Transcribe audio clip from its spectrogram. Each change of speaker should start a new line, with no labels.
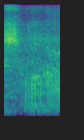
this one.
